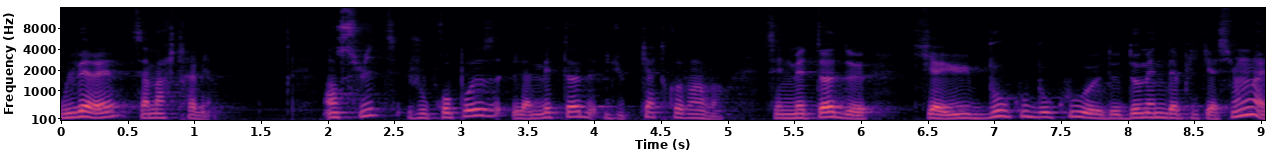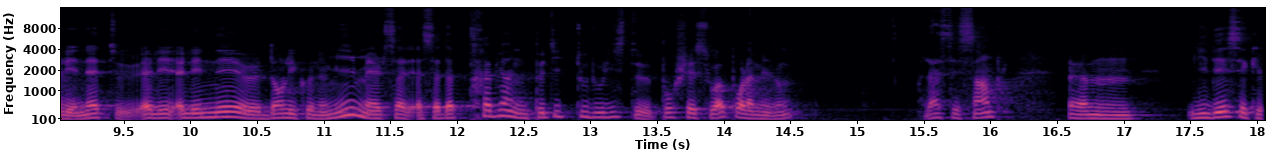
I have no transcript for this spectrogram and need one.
Vous le verrez, ça marche très bien. Ensuite, je vous propose la méthode du 80-20. C'est une méthode qui a eu beaucoup, beaucoup de domaines d'application. Elle, est elle, est, elle est née dans l'économie, mais elle, s'adapte très bien à une petite to-do list pour chez soi, pour la maison. Là, c'est simple. Euh, l'idée, c'est que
